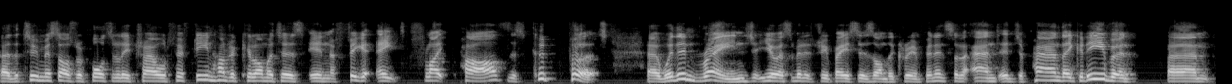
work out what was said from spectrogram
Uh, the two missiles reportedly traveled 1,500 kilometers in figure eight flight paths. This could put uh, within range U.S. military bases on the Korean Peninsula and in Japan. They could even um,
